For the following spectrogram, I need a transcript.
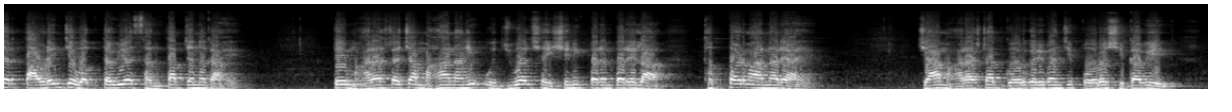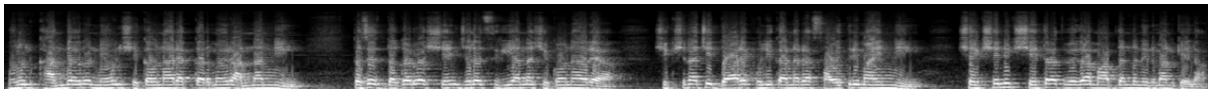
तर तावडेंचे वक्तव्य संतापजनक आहे. ते महाराष्ट्राच्या महान आणि उज्ज्वल शैक्षणिक परंपरेला थप्पड मारणारे आहे. ज्या महाराष्ट्रात गोरगरिबांची पोरं शिकावीत म्हणून खांद्यावरून नेऊन शिकवणाऱ्या कर्मवीर अण्णांनी तसेच दगड व शेण झलत स्त्रियांना शिकवणाऱ्या शिक्षणाची द्वारे खुली करणाऱ्या सावित्रीमाईंनी शैक्षणिक क्षेत्रात वेगळा मापदंड निर्माण केला.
